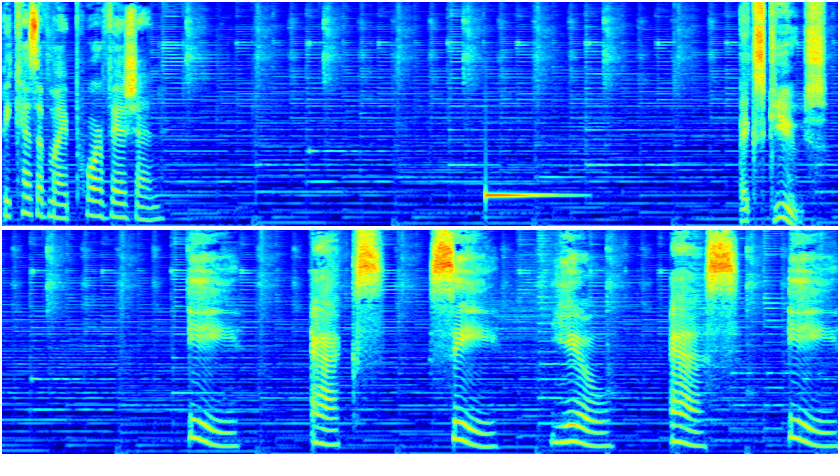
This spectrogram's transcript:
because of my poor vision. Excuse. E X C U S E.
